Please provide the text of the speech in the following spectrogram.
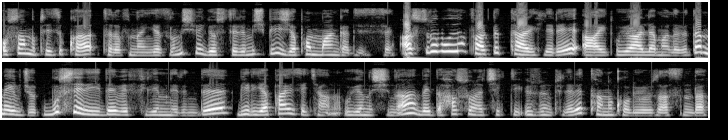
Osamu Tezuka tarafından yazılmış ve gösterilmiş bir Japon manga dizisi. Astro Boy'un farklı tarihlere ait uyarlamaları da mevcut. Bu seride ve filmlerinde bir yapay zekanın uyanışına ve daha sonra çektiği üzüntülere tanık oluyoruz aslında.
